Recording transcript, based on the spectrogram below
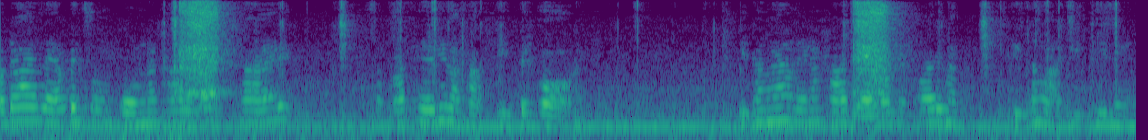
เราได้แล้วเป็นทรงกลมนะคะก็ใช้สกอตเทปนี่แหละค่ะปิดไปก่อนปิดข้างหน้าเลยนะคะเดี๋ยวเราจะค่อยมาปิดข้างหลังอีกทีนึง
